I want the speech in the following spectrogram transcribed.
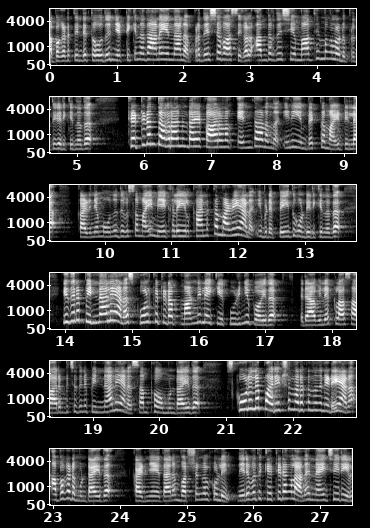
അപകടത്തിന്റെ തോത് ഞെട്ടിക്കുന്നതാണ് എന്നാണ് പ്രദേശവാസികൾ അന്തർദേശീയ മാധ്യമങ്ങളോട് പ്രതികരിക്കുന്നത്. കെട്ടിടം തകരാനുണ്ടായ കാരണം എന്താണെന്ന് ഇനിയും വ്യക്തമായിട്ടില്ല. കഴിഞ്ഞ മൂന്ന് ദിവസമായി മേഖലയിൽ കനത്ത മഴയാണ് ഇവിടെ പെയ്തുകൊണ്ടിരിക്കുന്നത്. ഇതിന് പിന്നാലെയാണ് സ്കൂൾ കെട്ടിടം മണ്ണിലേക്ക് കുഴിഞ്ഞു പോയത് രാവിലെ ക്ലാസ് ആരംഭിച്ചതിന് പിന്നാലെയാണ് സംഭവം ഉണ്ടായത് സ്കൂളിലെ പരീക്ഷ നടക്കുന്നതിനിടെയാണ് അപകടമുണ്ടായത്. കഴിഞ്ഞ ഏതാനും വർഷങ്ങൾക്കുള്ളിൽ നിരവധി കെട്ടിടങ്ങളാണ് നൈജീരിയയിൽ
